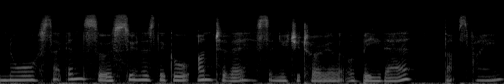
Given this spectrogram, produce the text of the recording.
no seconds, so as soon as they go onto this, a new tutorial, it'll be there, that's fine.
